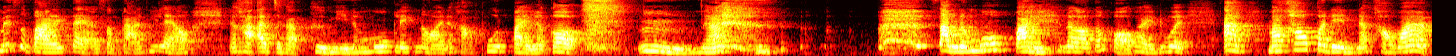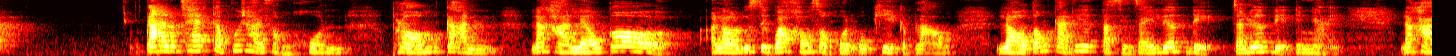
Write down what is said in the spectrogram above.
ไม่สบายตั้งแต่สัปดาห์ที่แล้วนะคะ อาจจะแบบคือมีน้ำมูกเล็กน้อยนะคะ พูดไปแล้วก็ อืมนะ สั่งน้ำมูกไปนะคะต้องขออภัยด้วยอะมาเข้าประเด็นนะคะว่า การแชทกับผู้ชายสองคนพร้อมกันนะคะ แล้วก็เรารู้สึกว่าเขาสองคนโอเคกับเรา เราต้องการที่จะตัดสินใจเลือกเดทจะเลือกเดทยังไงนะคะ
